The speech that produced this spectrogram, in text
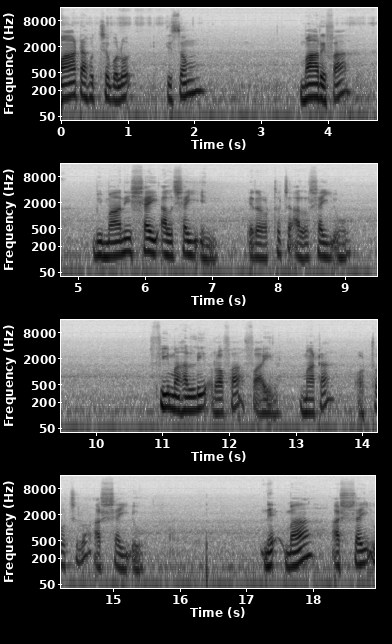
মাটা হচ্ছে বলো ইসম মা রেফা বিমানি শাই আল শাই ইন এটার অর্থ হচ্ছে আল শাই উ ফি মাহাল্লি রফা ফাইল। মাটা অর্থ হচ্ছিল আশাই উ নে মা আশাই উ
